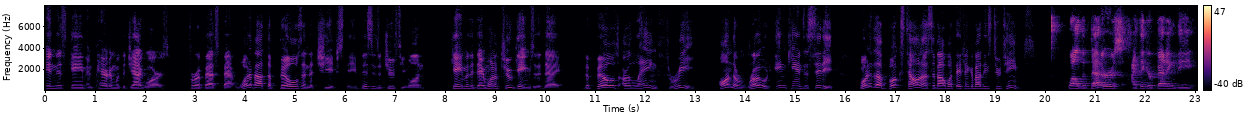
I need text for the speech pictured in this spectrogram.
in this game and paired them with the Jaguars for a best bet. What about the Bills and the Chiefs, Steve? This is a juicy one. Game of the day, one of two games of the day. The Bills are laying three on the road in Kansas City. What are the books telling us about what they think about these two teams? Well, the betters, I think, are betting the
